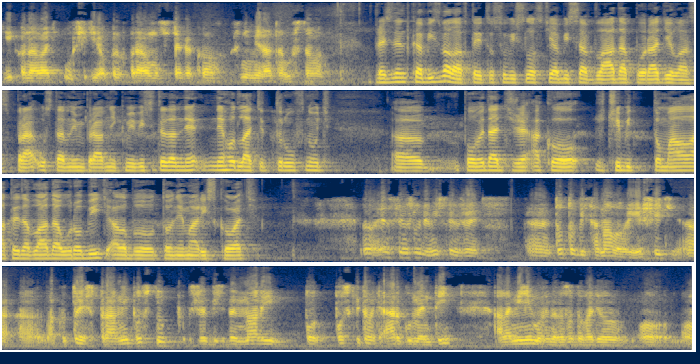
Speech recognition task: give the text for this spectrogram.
vykonávať určitý okruh právomocí, tak ako s nimi ráta ústava. Prezidentka vyzvala v tejto súvislosti, aby sa vláda poradila s prá- ústavnými právnikmi. Vy si teda ne- nehodláte trúfnuť uh, povedať, že ako, či by to mala teda vláda urobiť, alebo to nemá riskovať? No, ja si osobne myslím, že toto by sa malo riešiť ako to je správny postup, že by sme mali po, poskytovať argumenty, ale my nemôžeme rozhodovať o, o, o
